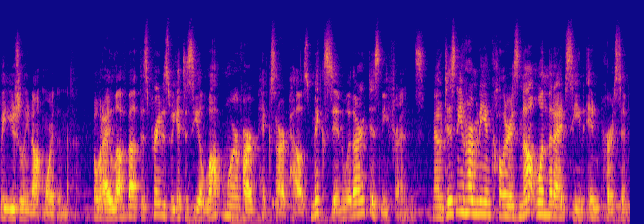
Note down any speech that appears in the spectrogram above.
but usually not more than that. But what I love about this parade is we get to see a lot more of our Pixar pals mixed in with our Disney friends. Now, Disney Harmony in Color is not one that I've seen in person,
